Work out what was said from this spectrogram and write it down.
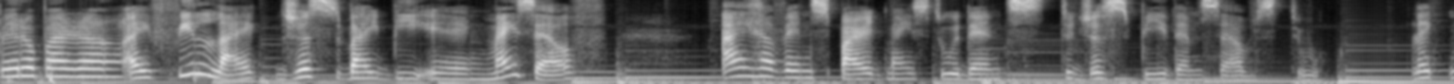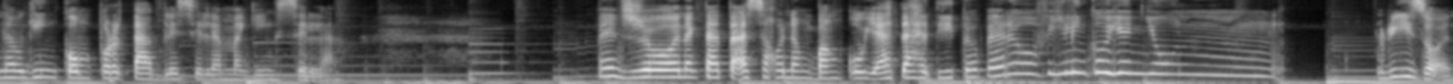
Pero parang I feel like just by being myself, I have inspired my students to just be themselves too. Like, naging komportable sila maging sila. Medyo nagtataas ako ng bangko yata dito, pero feeling ko yun yung reason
